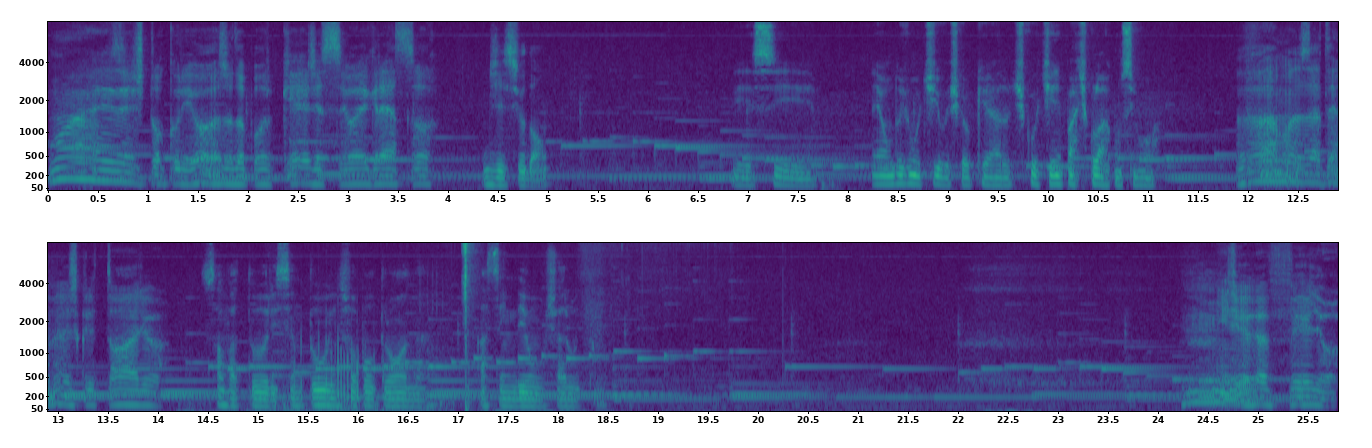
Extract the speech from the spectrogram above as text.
Mas estou curioso do porquê de seu regresso. Disse o Dom. Esse é um dos motivos que eu quero discutir em particular com o senhor. Vamos até meu escritório. Salvatore sentou em sua poltrona, acendeu um charuto. Me diga, filho.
